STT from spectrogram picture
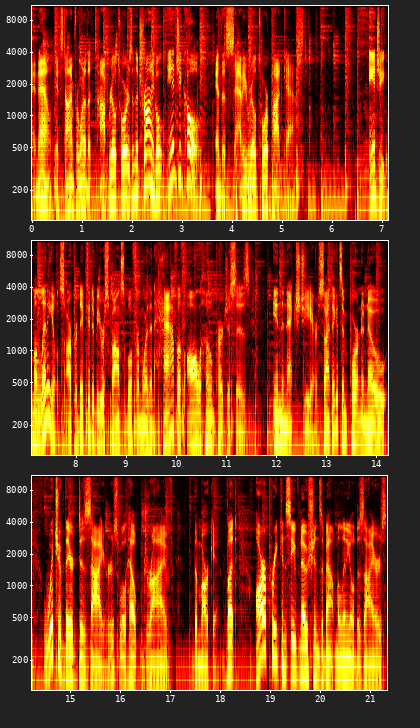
And now it's time for one of the top realtors in the triangle, Angie Cole, and the Savvy Realtor podcast. Angie, millennials are predicted to be responsible for more than half of all home purchases in the next year. So I think it's important to know which of their desires will help drive the market. But are preconceived notions about millennial desires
